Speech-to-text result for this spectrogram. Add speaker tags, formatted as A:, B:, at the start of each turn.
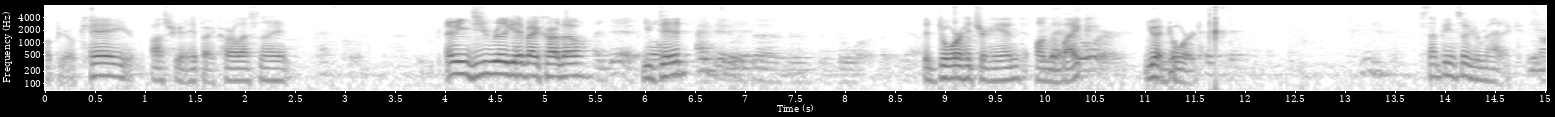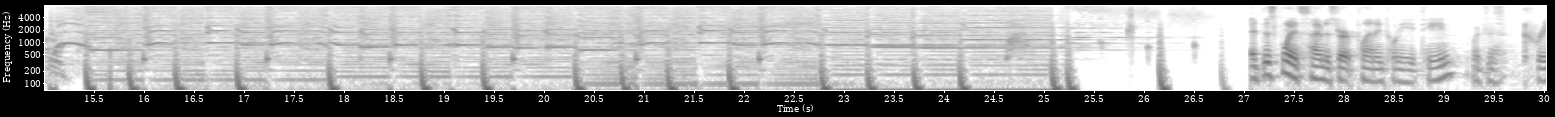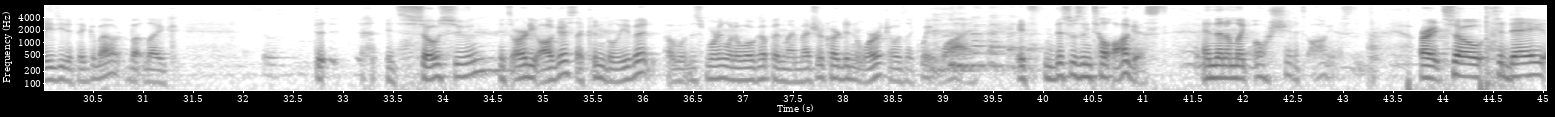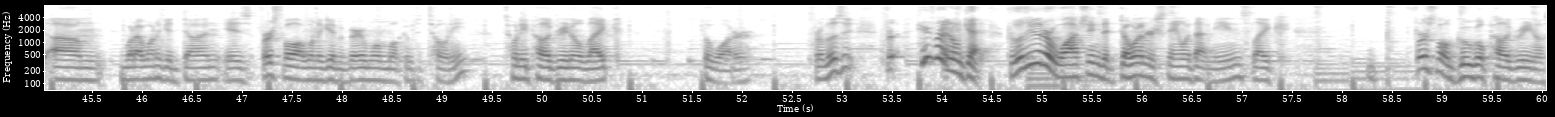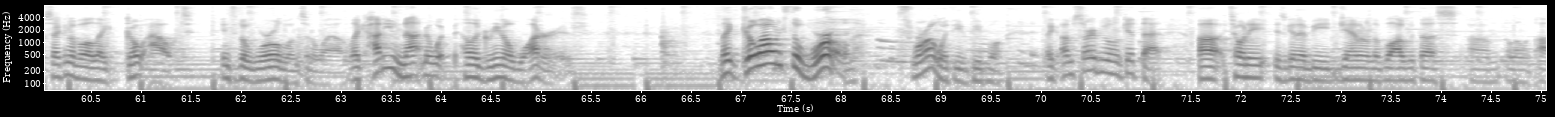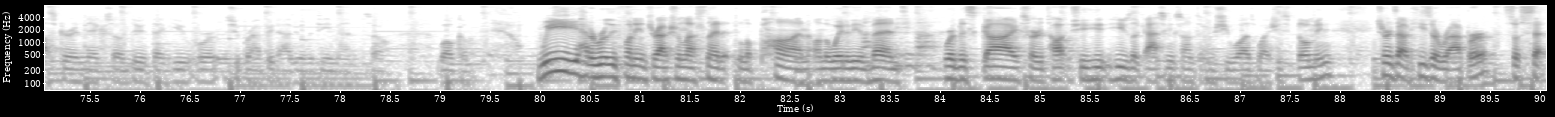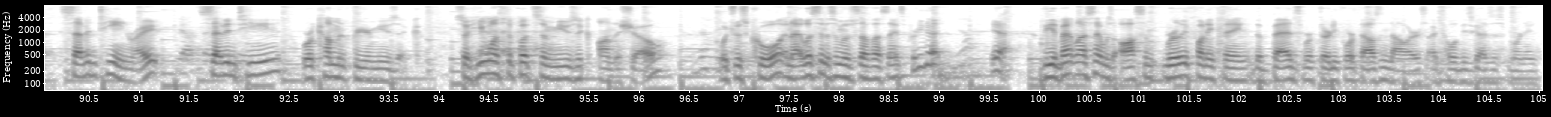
A: Hope you're okay. Your Oscar got hit by a car last night.
B: That's cool.
A: I mean, did you really get hit by a car though?
C: I did.
A: You
C: Well,
A: did?
B: I
C: It was
B: did.
C: the, the, the door, but yeah.
A: The door hit your hand on the
B: But
A: bike?
B: door,
A: You got doored.
B: That's.
A: Stop being so dramatic.
C: Sorry.
A: At this point, it's time to start planning 2018, which is crazy to think about, but like,
B: So
A: th- it's so soon. It's already August. I couldn't believe it. W- this morning when I woke up and my MetroCard didn't work, I was like, wait, why? it's this was until August, and then I'm like, oh shit, it's August. All right, so today, um, what I want to get done is first of all, I want to give a very warm welcome to Tony, Tony Pellegrino, like the water. For those, of, for here's what I don't get. For those of you that are watching that don't understand what that means, like first of all, Google Pellegrino. Second of all, like go out into the world once in a while. Like, how do you not know what Pellegrino water is? Like, go out into the world. What's wrong with you people? Like, I'm sorry people don't get that. Uh, Tony is gonna be jamming on the vlog with us, um, along with Oscar and Nick. So, dude, thank you. We're super happy to have you on the team, man. So, welcome. We had a really funny interaction last night at La Pan on the way to the event, where this guy started talking. He, he was like asking Santa who she was, why she's filming. Turns out he's a rapper. So se- 17, right?
B: Yeah,
A: 17, we're coming for your music. So he wants to put some music on the show, which was cool. And I listened to some of his stuff last night. It's pretty good. Yeah. The event last night was awesome. Really funny thing. The beds were $34,000. I told these guys this morning.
